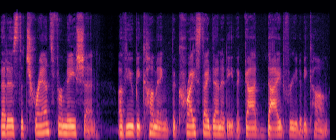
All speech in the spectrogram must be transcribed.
That is the transformation of you becoming the Christ identity that God died for you to become.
